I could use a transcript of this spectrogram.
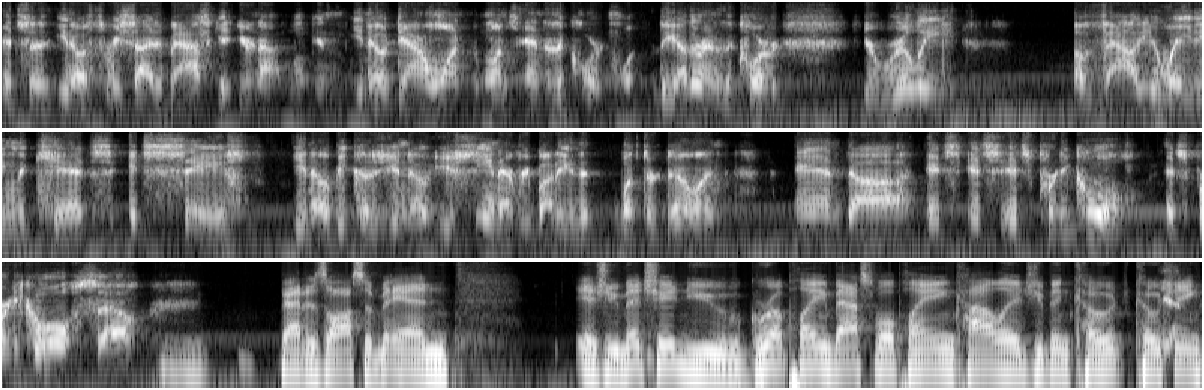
It's a you know a three sided basket. You're not looking you know down one one end of the court and the other end of the court. You're really evaluating the kids. It's safe, you know, because you know you're seeing everybody that what they're doing, and uh, it's it's it's pretty cool. It's pretty cool. So that is awesome and as you mentioned, you grew up playing basketball, playing college. You've been co- coaching,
